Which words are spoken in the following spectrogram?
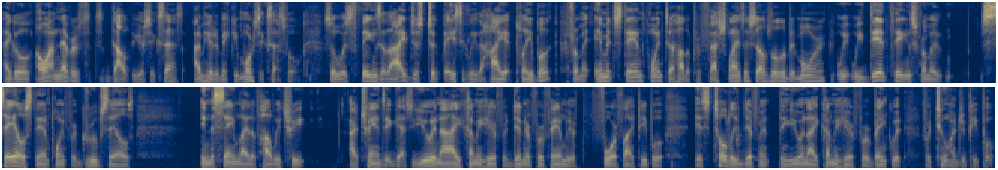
I go, oh, I'm never doubt your success. I'm here to make you more successful. So it was things that I just took basically the Hyatt playbook from an image standpoint to how to professionalize ourselves a little bit more. We, we did things from a sales standpoint for group sales in the same light of how we treat our transit guests. You and I coming here for dinner for a family of four or five people is totally different than you and I coming here for a banquet for 200 people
